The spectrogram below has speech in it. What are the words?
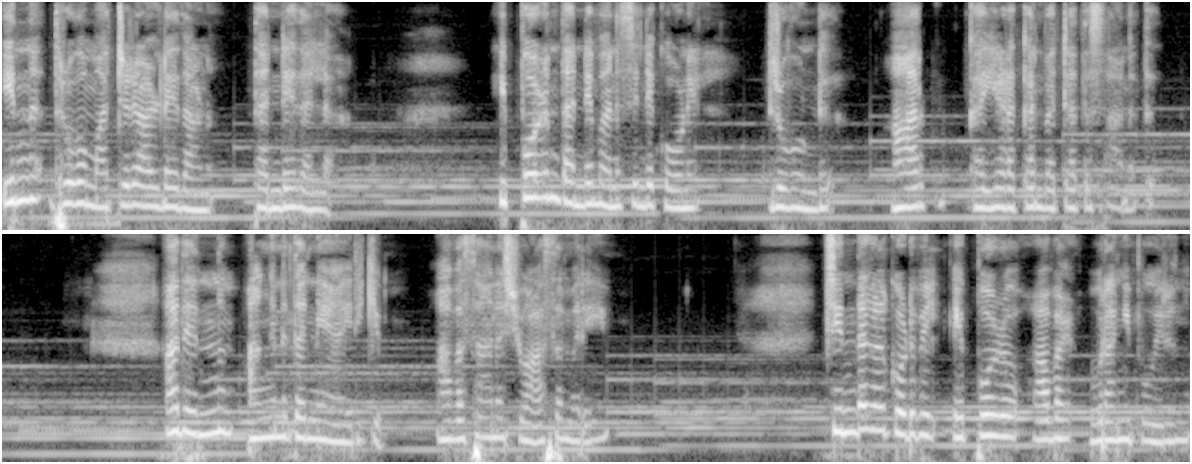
ഇന്ന് ധ്രുവ് മറ്റൊരാളുടേതാണ് തന്റേതല്ല. ഇപ്പോഴും തന്റെ മനസ്സിന്റെ കോണിൽ ധ്രുവുണ്ട്. ആർക്കും കൈയടക്കാൻ പറ്റാത്ത സ്ഥാനത്ത്. അതെന്നും അങ്ങനെ തന്നെയായിരിക്കും അവസാന ശ്വാസം വരെയും. ചിന്തകൾക്കൊടുവിൽ എപ്പോഴോ അവൾ ഉറങ്ങിപ്പോയിരുന്നു.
